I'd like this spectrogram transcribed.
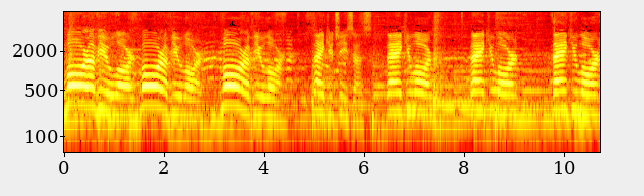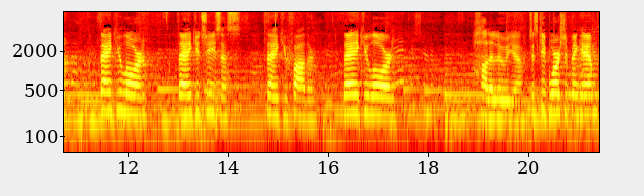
More of you, Lord. More of you, Lord. More of you, Lord. Thank you, Jesus. Thank you, Lord. Thank you, Lord. Thank you, Lord. Thank you, Lord. Thank you, Jesus. Thank you, Father. Thank you, Lord. Hallelujah. Just keep worshiping Him.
